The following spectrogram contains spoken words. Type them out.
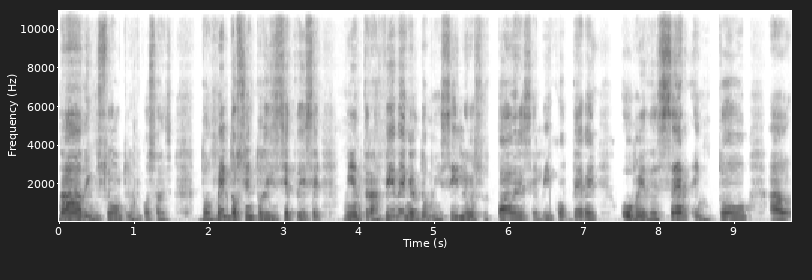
Nada de insultos ni cosas de eso. 2217 dice, mientras vive en el domicilio de sus padres, el hijo debe obedecer en todo a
